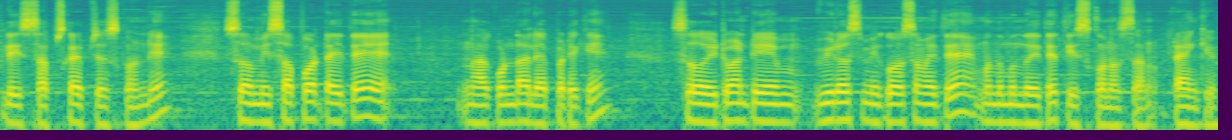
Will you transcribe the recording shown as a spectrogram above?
ప్లీజ్ సబ్స్క్రైబ్ చేసుకోండి. సో మీ సపోర్ట్ అయితే నాకు ఉండాలి ఎప్పటికీ. సో ఇటువంటి వీడియోస్ మీకోసం అయితే ముందు ముందు అయితే తీసుకొని వస్తాను. థ్యాంక్ యూ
